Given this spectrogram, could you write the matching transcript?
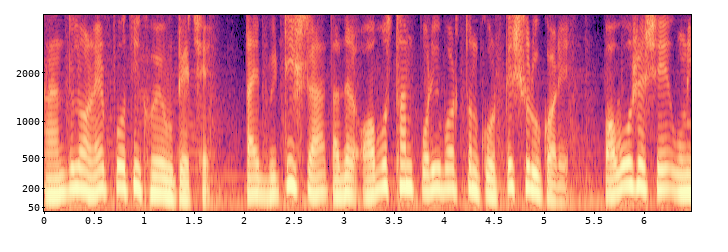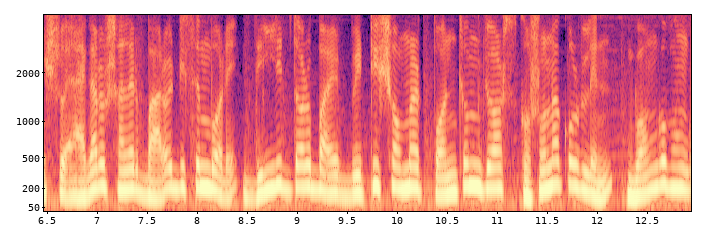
আন্দোলনের প্রতীক হয়ে উঠেছে। তাই ব্রিটিশরা তাদের অবস্থান পরিবর্তন করতে শুরু করে। অবশেষে উনিশশো এগারো সালের বারোই ডিসেম্বরে দিল্লির দরবারে ব্রিটিশ সম্রাট পঞ্চম জর্জ ঘোষণা করলেন, বঙ্গভঙ্গ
